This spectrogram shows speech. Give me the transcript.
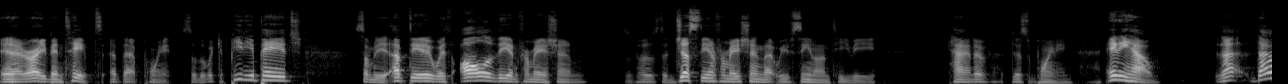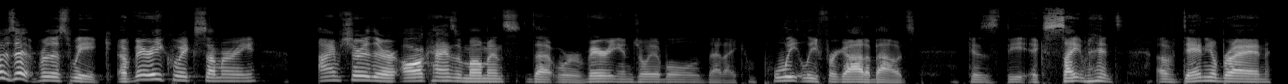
it had already been taped at that point. So the Wikipedia page, somebody updated with all of the information as opposed to just the information that we've seen on TV. Kind of disappointing. Anyhow, that that was it for this week. A very quick summary. I'm sure there are all kinds of moments that were very enjoyable that I completely forgot about because the excitement of Daniel Bryan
